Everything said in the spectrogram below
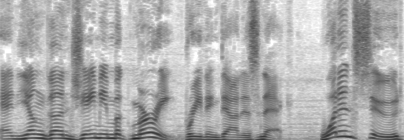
and young gun Jamie McMurray breathing down his neck. What ensued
